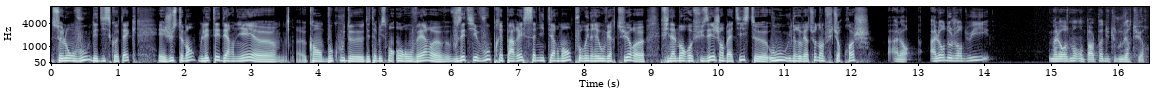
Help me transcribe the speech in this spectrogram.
selon vous, des discothèques. Et justement, l'été dernier, euh, quand beaucoup d'établissements ont rouvert, euh, vous étiez-vous préparé sanitairement pour une réouverture euh, finalement refusée, Jean-Baptiste, ou une réouverture dans le futur proche? Alors, à l'heure d'aujourd'hui, malheureusement, on ne parle pas du tout d'ouverture.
